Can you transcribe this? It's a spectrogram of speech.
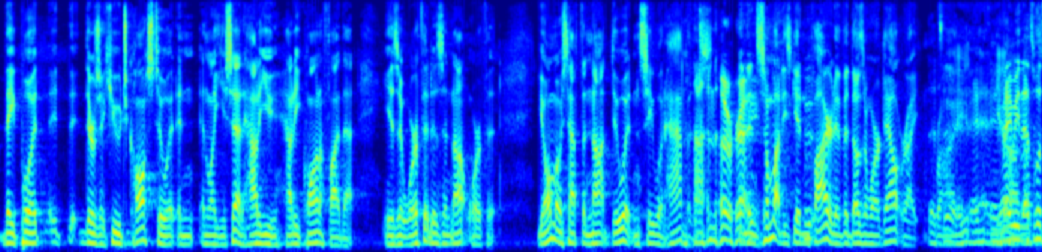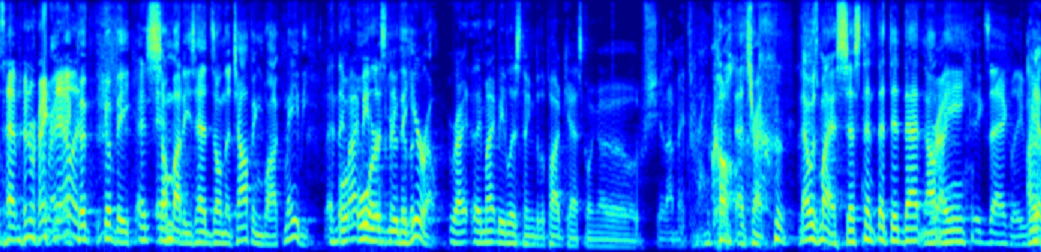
they put it, there's a huge cost to it and and like you said how do you how do you quantify that? Is it worth it? Is it not worth it? You almost have to not do it and see what happens. I know, right? And then somebody's getting fired if it doesn't work out right. That's Right. it. And, and Yeah, maybe that's- that's, what's happening right, Right? now. It could, could be and- somebody's head's on the chopping block, maybe. and they or might be or listening you're the to hero. Right. They might be listening to the podcast going, oh, shit, I made the wrong call. That's right. that was my assistant that did that, not me. Exactly. We I, had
